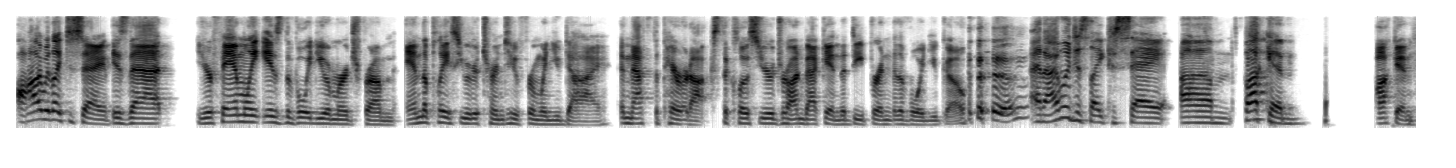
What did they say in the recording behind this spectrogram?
All I would like to say is that your family is the void you emerge from and the place you return to from when you die. And that's the paradox. The closer you're drawn back in, the deeper into the void you go. And I would just like to say, um, fucking, Fucking.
